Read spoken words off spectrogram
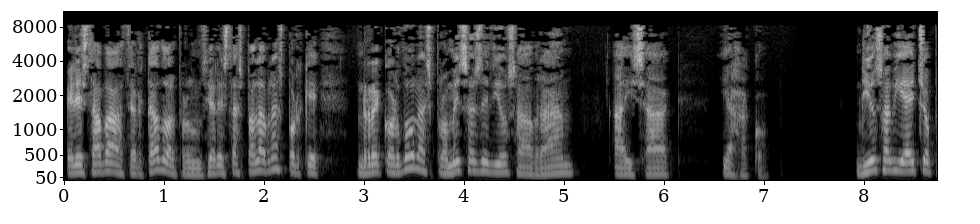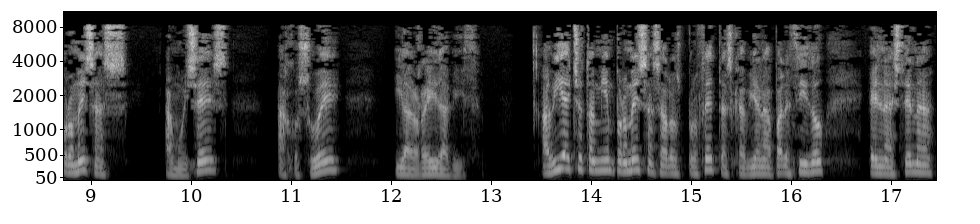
Él estaba acertado al pronunciar estas palabras porque recordó las promesas de Dios a Abraham, a Isaac y a Jacob. Dios había hecho promesas a Moisés, a Josué y al rey David. Había hecho también promesas a los profetas que habían aparecido en la escena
